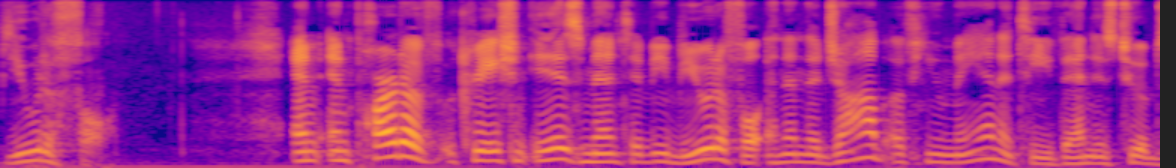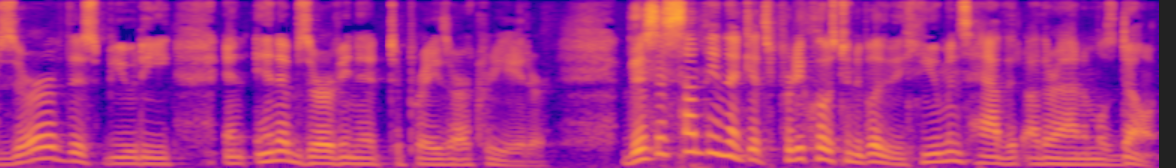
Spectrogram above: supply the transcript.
beautiful. And, and part of creation is meant to be beautiful. And then the job of humanity then is to observe this beauty and in observing it to praise our Creator. This is something that gets pretty close to an ability that humans have that other animals don't.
